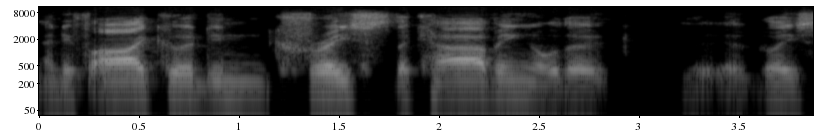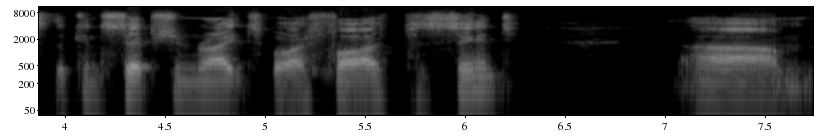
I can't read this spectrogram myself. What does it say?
and if I could increase the calving or the at least the conception rates by five percent. Um,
